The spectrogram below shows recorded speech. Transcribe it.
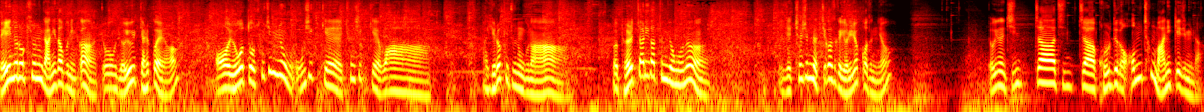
메인으로 키우는 게 아니다 보니까 좀 여유 있게 할 거예요. 어 요것도 수집용 50개 70개 와. 아, 이렇게 주는구나. 어, 별자리 같은 경우는 이제 70몇 찍어서 열렸거든요. 여기는 진짜 진짜 골드가 엄청 많이 깨집니다.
